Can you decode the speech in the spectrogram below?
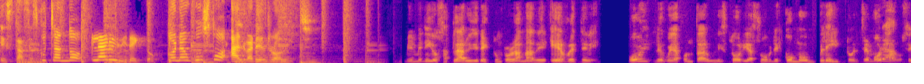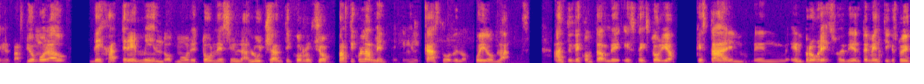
Estás escuchando Claro y Directo con Augusto Álvarez Rodríguez. Bienvenidos a Claro y Directo, un programa de RTV. Hoy les voy a contar una historia sobre cómo un pleito entre morados en el Partido Morado deja tremendos moretones en la lucha anticorrupción, particularmente en el caso de los cuellos blancos. Antes de contarle esta historia, que está en, en progreso, evidentemente, y que estoy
